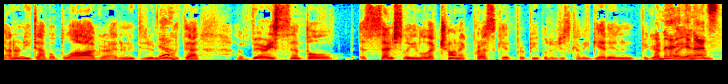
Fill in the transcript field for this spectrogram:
I don't need to have a blog or I don't need to do anything Yeah. like that. A very simple, essentially an electronic press kit for people to just kind of get in and figure And, out that- who I and am. that's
